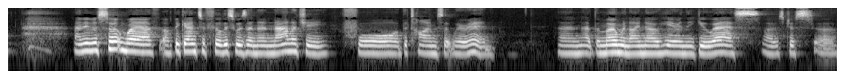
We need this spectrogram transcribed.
and in a certain way, I've, I began to feel this was an analogy for the times that we're in. And at the moment, I know here in the US, I was just uh,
